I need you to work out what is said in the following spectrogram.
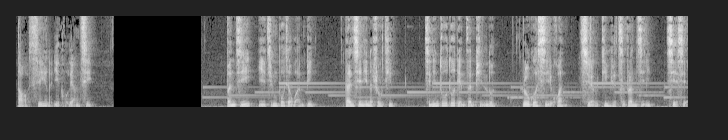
倒吸了一口凉气。本集已经播讲完毕，感谢您的收听，请您多多点赞评论。如果喜欢，请订阅此专辑，谢谢。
